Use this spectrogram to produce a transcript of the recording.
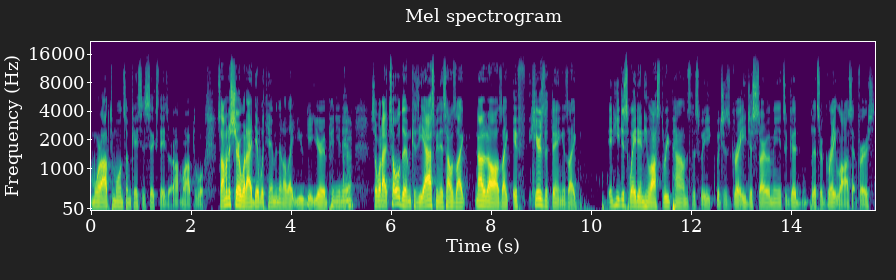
more optimal. In some cases, six days are more optimal. So I'm going to share what I did with him, and then I'll let you get your opinion in. So what I told him, because he asked me this, I was like, not at all. I was like, if here's the thing, is like, and he just weighed in. He lost three pounds this week, which is great. He just started with me. It's a good. That's a great loss at first.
